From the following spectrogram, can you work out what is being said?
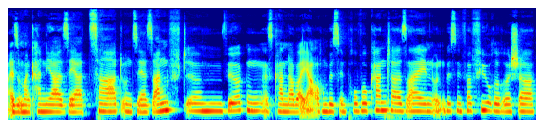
also man kann ja sehr zart und sehr sanft ähm, wirken. Es kann aber ja auch ein bisschen provokanter sein und ein bisschen verführerischer.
